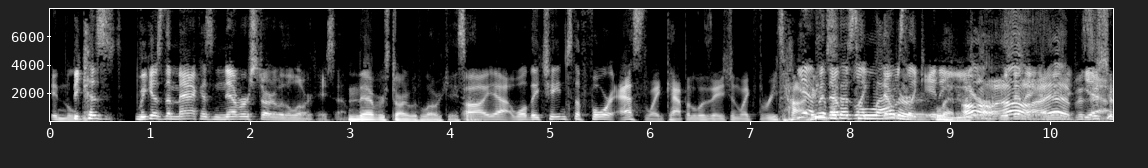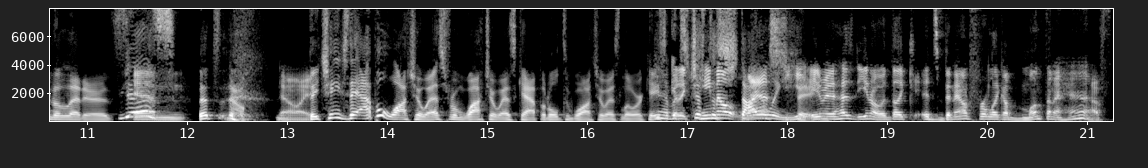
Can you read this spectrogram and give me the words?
in the Because least. because the Mac has never started with a lowercase m. Never started with lowercase. Oh m. yeah. Well, they changed the four S like capitalization like three times. Yeah, but but that that's was the like that was like in a letter. year. oh, Within oh, a- I yeah, mean, yeah. positional letters. yes, and- that's No. No, I, They changed the Apple Watch OS from Watch OS capital to Watch OS lowercase. yeah, but it's it just came a out styling last year. thing. I mean, it has you know like it's been out for like a month and a half.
